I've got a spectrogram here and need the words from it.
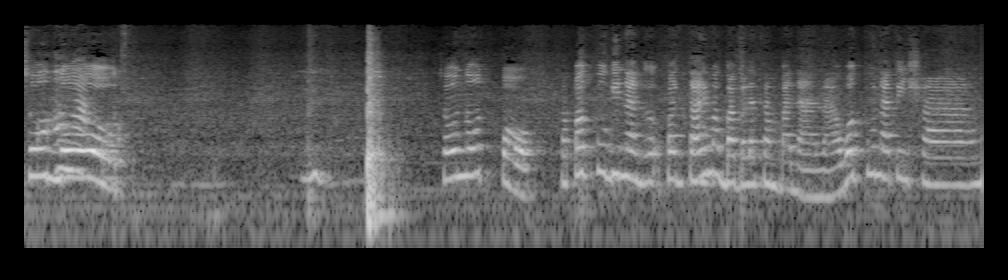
So, note. So, note po. Kapag po ginag pag tayo magbabalat ng banana, wag po natin siyang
